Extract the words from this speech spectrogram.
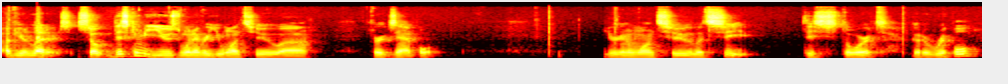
of your letters. So this can be used whenever you want to. Uh, for example, you're going to want to, let's see, distort, go to ripple,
